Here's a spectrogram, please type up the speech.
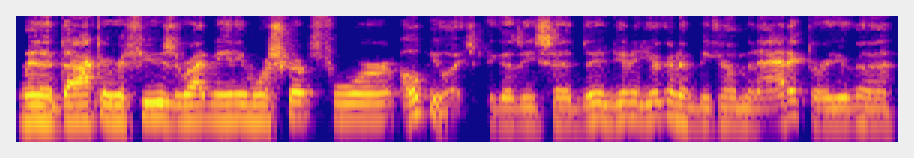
when a doctor refused to write me any more scripts for opioids because he said, dude, you're, you're going to become an addict or you're going to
